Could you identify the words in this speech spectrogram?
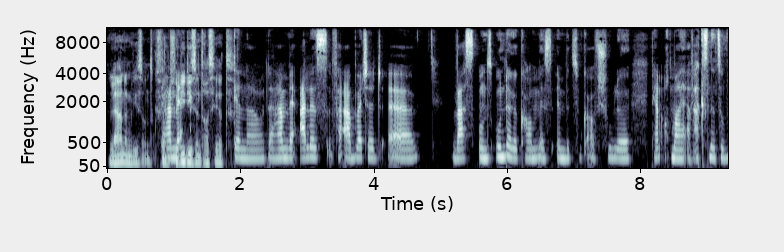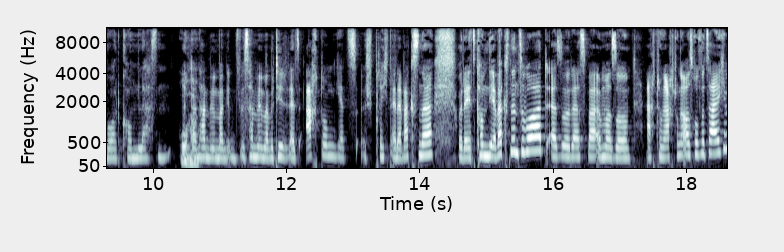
lernen, wie es uns gefällt. Für die, die es interessiert. Genau, da haben wir alles verarbeitet, äh, was uns untergekommen ist in Bezug auf Schule. Wir haben auch mal Erwachsene zu Wort kommen lassen. Oha. Und dann haben wir immer, das haben wir immer betitelt als Achtung, jetzt spricht ein Erwachsener oder jetzt kommen die Erwachsenen zu Wort. Also das war immer so Achtung, Achtung, Ausrufezeichen.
